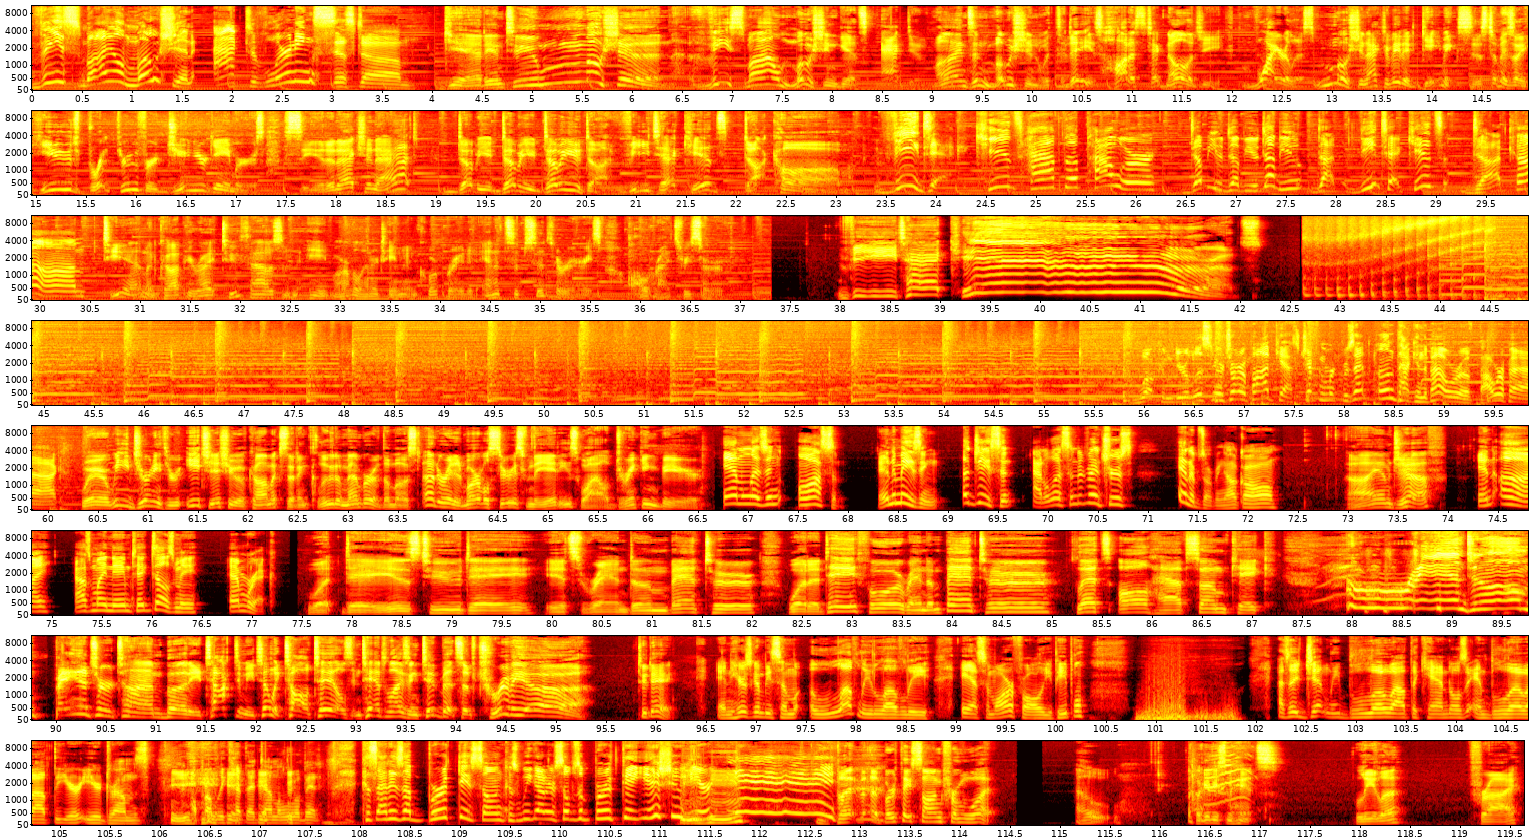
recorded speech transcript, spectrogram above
V Smile Motion Active Learning System. Get into motion! V Smile Motion gets active minds in motion with today's hottest technology. Wireless motion activated gaming system is a huge breakthrough for junior gamers. See it in action at www.vtechkids.com. VTech Kids have the power. www.vtechkids.com. TM and copyright 2008 Marvel Entertainment Incorporated and its subsidiaries, all rights reserved. VTech Kids! Welcome, dear listener, to our podcast. Jeff and Rick present Unpacking the Power of Power Pack. where we journey through each issue of comics that include a member of the most underrated Marvel series from the 80s while drinking beer. Analyzing awesome and amazing adjacent adolescent adventures and absorbing alcohol. I am Jeff. And I, as my name tag tells me, am Rick. What day is today? It's random banter. What a day for random banter. Let's all have some cake. Random banter time, buddy. Talk to me. Tell me tall tales and tantalizing tidbits of trivia. Today. And here's going to be some lovely, lovely ASMR for all you people. As I gently blow out the candles and blow out the, your eardrums. I'll probably cut that down a little bit. Because that is a birthday song, because we got ourselves a birthday issue here. Mm-hmm. Yay! But a birthday song from what? Oh. I'll give you some hints. Leela, Fry,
